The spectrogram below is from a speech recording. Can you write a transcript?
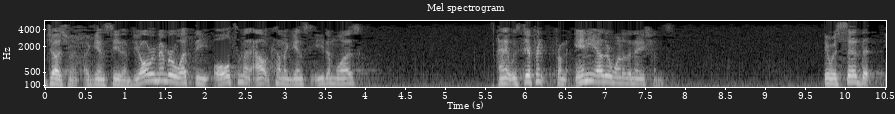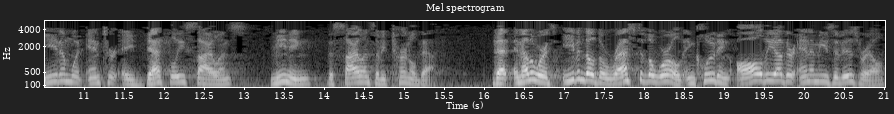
judgment against Edom. Do you all remember what the ultimate outcome against Edom was? And it was different from any other one of the nations. It was said that Edom would enter a deathly silence meaning the silence of eternal death. That, in other words, even though the rest of the world, including all the other enemies of Israel,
